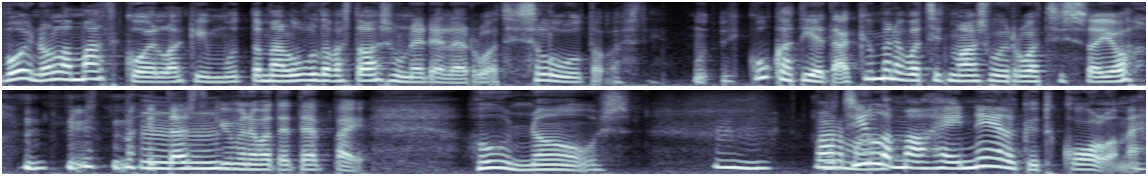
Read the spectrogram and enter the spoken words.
Voin olla matkoillakin, mutta mä luultavasti asun edelleen Ruotsissa, luultavasti. Mut Kuka tietää, kymmenen vuotta sitten mä asuin Ruotsissa jo, nyt mä mm-hmm. tästä kymmenen vuotta eteenpäin. Who knows? Mm, Mutta varmaan. silloin mä oon hei 43.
